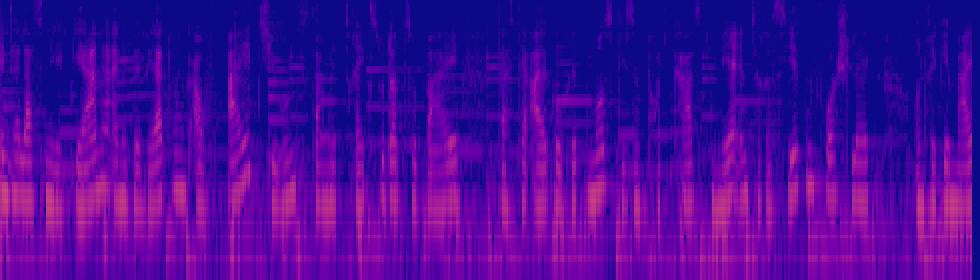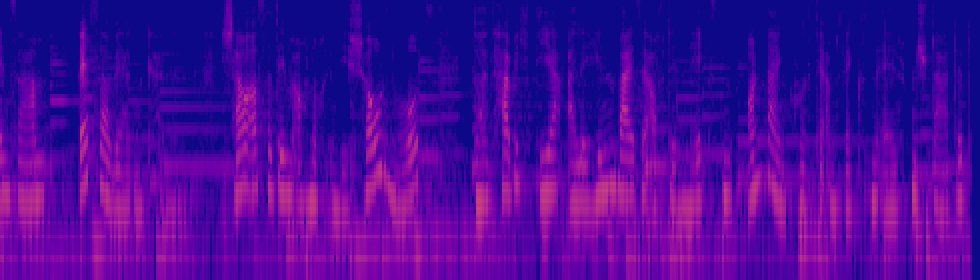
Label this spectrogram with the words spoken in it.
Hinterlass mir gerne eine Bewertung auf iTunes. Damit trägst du dazu bei, dass der Algorithmus diesen Podcast mehr Interessierten vorschlägt und wir gemeinsam besser werden können. Schau außerdem auch noch in die Show Notes. Dort habe ich dir alle Hinweise auf den nächsten Online-Kurs, der am 6.11. startet,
